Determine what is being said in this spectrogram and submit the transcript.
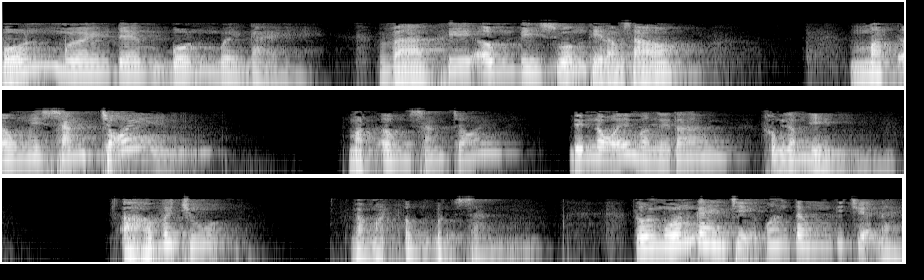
Bốn mươi đêm bốn mươi ngày. Và khi ông đi xuống thì làm sao? mặt ông ấy sáng chói. Mặt ông sáng chói. Đến nỗi mà người ta không dám nhìn. Ở với chúa. Và mặt ông bừng sáng. Tôi muốn các anh chị quan tâm cái chuyện này.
